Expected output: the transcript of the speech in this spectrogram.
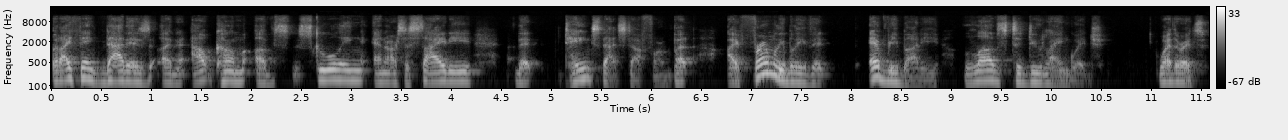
But i think that is an outcome of schooling and our society that taints that stuff for them but i firmly believe that everybody loves to do language whether it's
